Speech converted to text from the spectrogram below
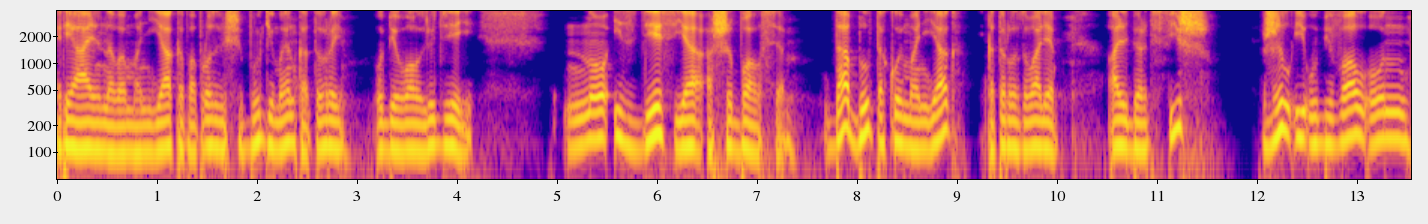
реального маньяка по прозвищу Бугимен, который убивал людей. Но и здесь я ошибался. Да, был такой маньяк, которого звали Альберт Фиш. Жил и убивал он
